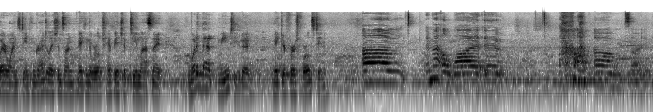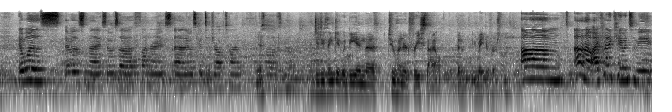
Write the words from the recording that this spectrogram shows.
Claire Weinstein, congratulations on making the World Championship team last night. What did that mean to you to make your first Worlds team? Um, it meant a lot. It, um, sorry. It was it was nice. It was a fun race, and it was good to drop time. Yeah. So that's good. Did you think it would be in the 200 freestyle that you make your first one? Um, I don't know. I kind of came into me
